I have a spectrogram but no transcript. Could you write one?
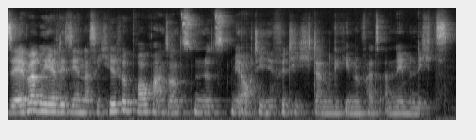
selber realisieren, dass ich Hilfe brauche. Ansonsten nützt mir auch die Hilfe, die ich dann gegebenenfalls annehme, nichts.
